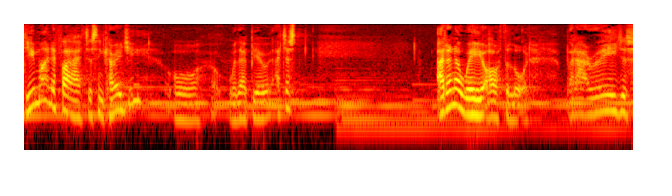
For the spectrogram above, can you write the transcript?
Do you mind if I just encourage you? Or would that be, I just, I don't know where you are with the Lord, but I really just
